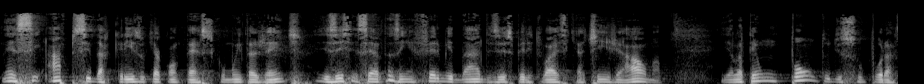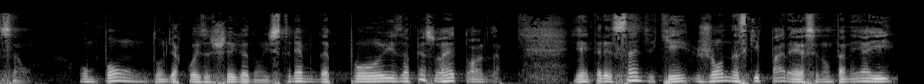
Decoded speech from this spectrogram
nesse ápice da crise, o que acontece com muita gente, existem certas enfermidades espirituais que atingem a alma, e ela tem um ponto de supuração. Um ponto onde a coisa chega num extremo, depois a pessoa retorna. E é interessante que Jonas, que parece, não está nem aí,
